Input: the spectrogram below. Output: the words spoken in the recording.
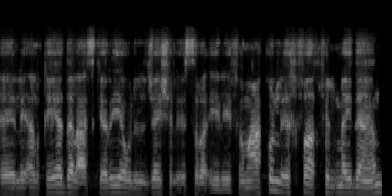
آه، للقيادة العسكرية وللجيش الإسرائيلي. فمع كل إخفاق في الميدان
